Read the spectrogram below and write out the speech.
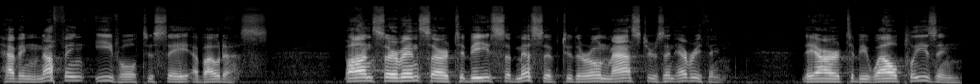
having nothing evil to say about us. Bondservants are to be submissive to their own masters in everything. They are to be well pleasing,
